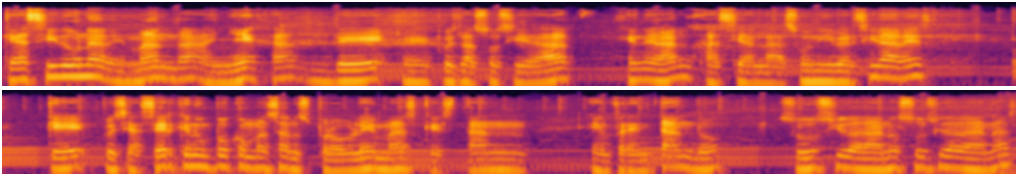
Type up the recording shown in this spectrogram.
Que ha sido una demanda añeja de eh, pues la sociedad general hacia las universidades que pues se acerquen un poco más a los problemas que están enfrentando sus ciudadanos, sus ciudadanas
